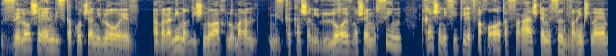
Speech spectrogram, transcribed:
זה לא שאין מזקקות שאני לא אוהב, אבל אני מרגיש נוח לומר על מזקקה שאני לא אוהב מה שהם עושים, אחרי שניסיתי לפחות 10-12 דברים שלהם,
